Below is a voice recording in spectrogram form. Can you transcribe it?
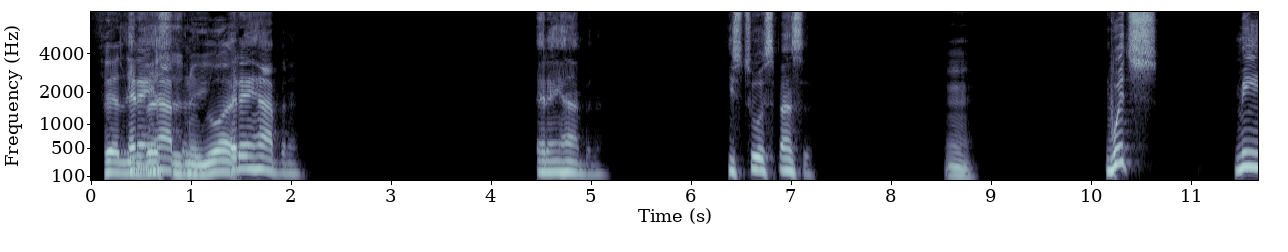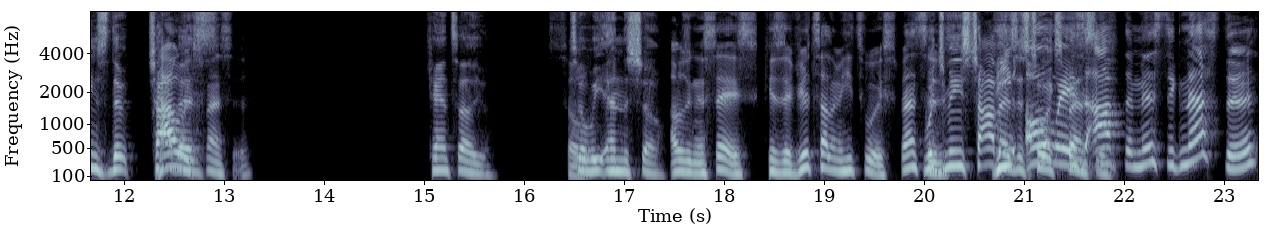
Philly it ain't versus happening. New York. It ain't happening. It ain't happening. He's too expensive, Mm. which means that How Chavez expensive? can't tell you So till we end the show. I was gonna say because if you're telling me he's too expensive, Which means Chavez is too expensive. always optimistic Nestor,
